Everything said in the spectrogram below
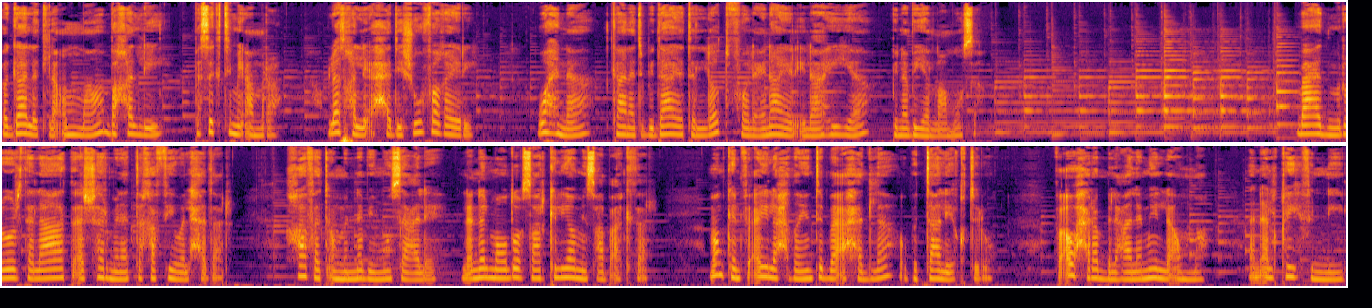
فقالت لأمه بخليه بس اكتمي أمره ولا تخلي أحد يشوفه غيري. وهنا كانت بداية اللطف والعناية الإلهية بنبي الله موسى. بعد مرور ثلاث أشهر من التخفي والحذر خافت أم النبي موسى عليه لأن الموضوع صار كل يوم يصعب أكثر. ممكن في أي لحظة ينتبه أحد له وبالتالي يقتله. فأوحى رب العالمين لأمه أن ألقيه في النيل.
